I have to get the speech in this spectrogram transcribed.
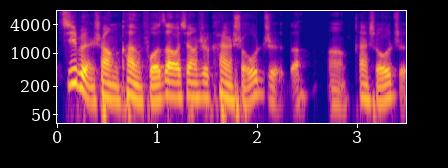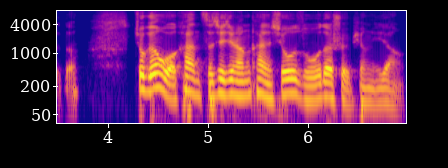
基本上看佛造像是看手指的啊，看手指的，就跟我看瓷器经常看修足的水平一样，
